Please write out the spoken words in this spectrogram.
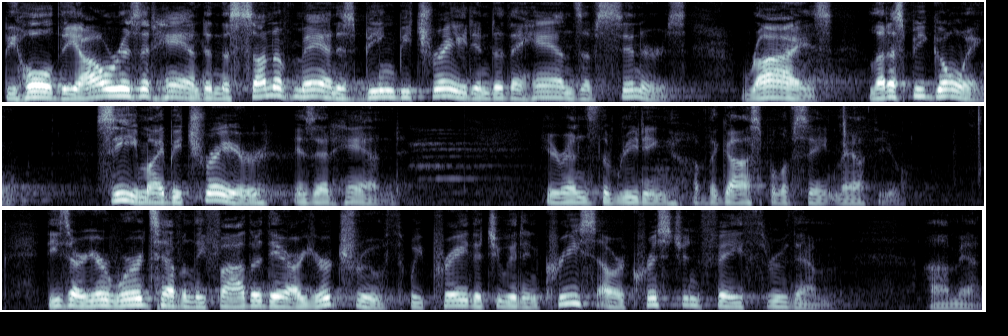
Behold, the hour is at hand, and the Son of Man is being betrayed into the hands of sinners. Rise, let us be going. See, my betrayer is at hand. Here ends the reading of the Gospel of St. Matthew. These are your words, Heavenly Father. They are your truth. We pray that you would increase our Christian faith through them. Amen.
